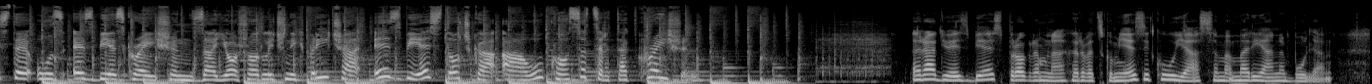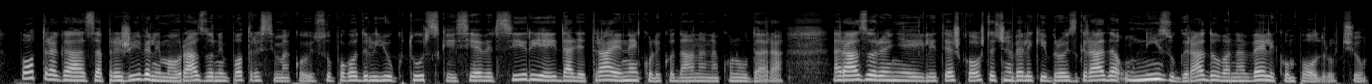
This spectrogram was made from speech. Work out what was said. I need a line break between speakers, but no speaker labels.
Ste uz SBS Creation. Za još odličnih priča, sbs.au kosacrta creation. Radio SBS, program na hrvatskom jeziku, ja sam Marijana Buljan. Potraga za preživjelima u razornim potresima koji su pogodili jug Turske i sjever Sirije i dalje traje nekoliko dana nakon udara. Razoren je ili teško oštećen veliki broj zgrada u nizu gradova na velikom području.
